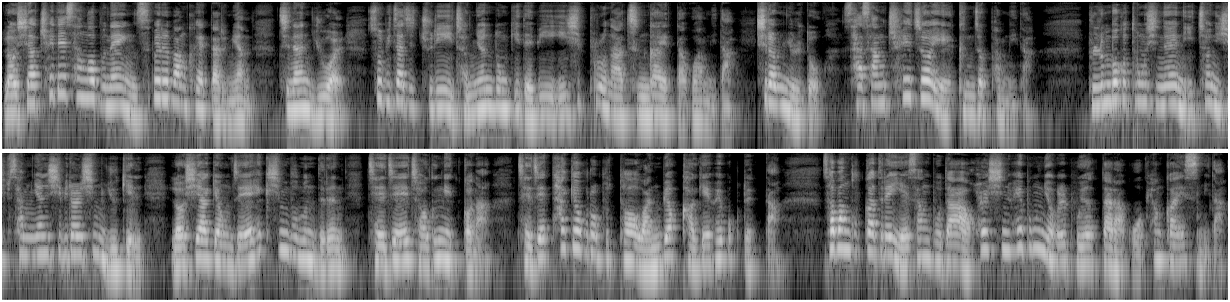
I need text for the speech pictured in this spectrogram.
러시아 최대 상업은행 스베르방크에 따르면 지난 6월 소비자 지출이 전년 동기 대비 20%나 증가했다고 합니다. 실업률도 사상 최저에 근접합니다. 블룸버그 통신은 2023년 11월 16일 러시아 경제의 핵심 부문들은 제재에 적응했거나 제재 타격으로부터 완벽하게 회복됐다. 서방 국가들의 예상보다 훨씬 회복력을 보였다라고 평가했습니다.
